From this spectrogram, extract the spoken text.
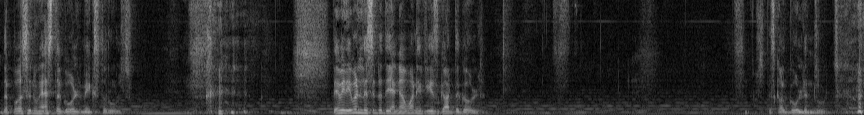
the person who has the gold makes the rules. They will even listen to the younger one if he's got the gold. It's called golden rule.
